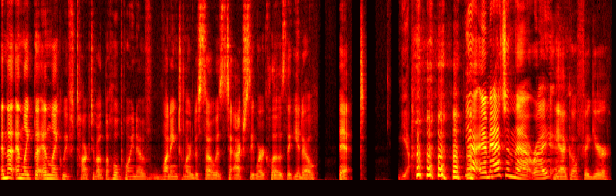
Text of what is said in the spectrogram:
And that and like the and like we've talked about the whole point of wanting to learn to sew is to actually wear clothes that you know fit. Yeah. yeah, imagine that, right? Yeah, go figure.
